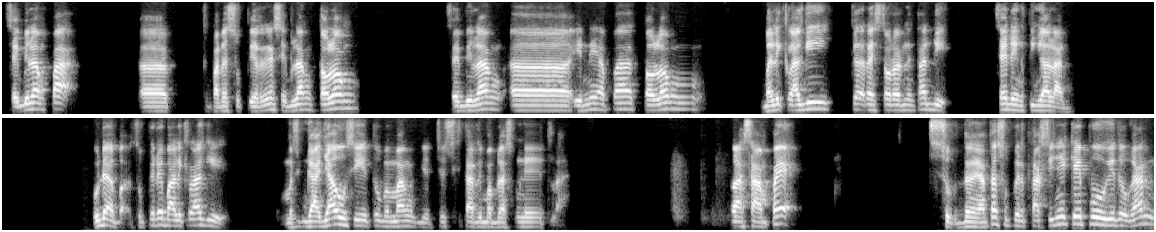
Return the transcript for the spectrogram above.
Saya bilang, Pak, uh, kepada supirnya, saya bilang, tolong, saya bilang, uh, ini apa, tolong balik lagi ke restoran yang tadi. Saya ada yang ketinggalan. Udah, Pak, supirnya balik lagi. Nggak jauh sih itu memang sekitar 15 menit lah. Setelah sampai, ternyata supir taksinya kepo gitu kan.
